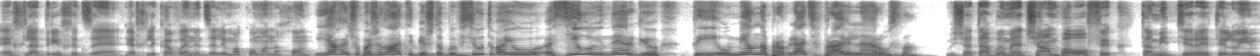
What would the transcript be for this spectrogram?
איך להדריך את זה, איך לכוון את זה למקום הנכון. И я хочу пожелать тебе, чтобы всю твою э, силу и энергию ты умел направлять в правильное русло. ושאתה באמת שם באופק, תמיד תראה את אלוהים.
